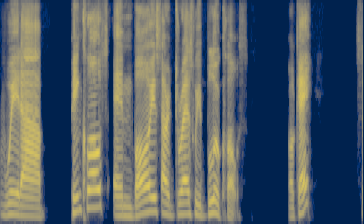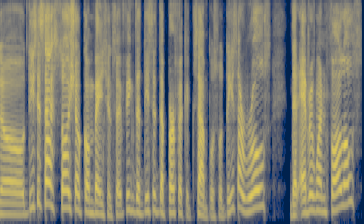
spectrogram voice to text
with uh pink clothes, and boys are dressed with blue clothes. Okay, so this is a social convention. So I think that this is the perfect example. So these are rules that everyone follows,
